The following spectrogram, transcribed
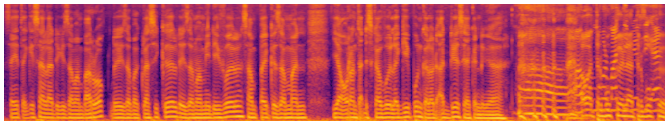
Saya tak kisahlah Dari zaman barok Dari zaman klasikal Dari zaman medieval Sampai ke zaman Yang orang tak discover lagi pun Kalau ada Saya akan dengar Ah, awak terbuka lah terbuka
